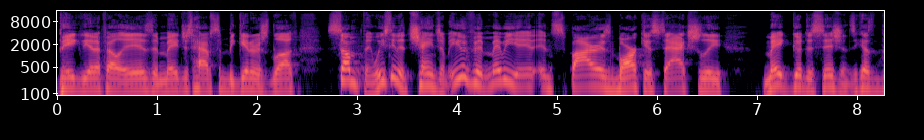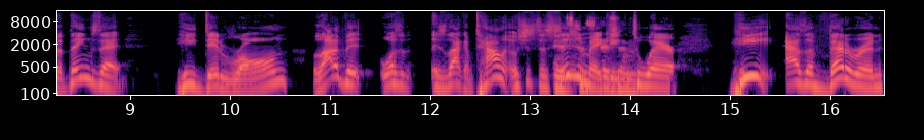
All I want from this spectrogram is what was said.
big the NFL is and may just have some beginner's luck something we just need to change up even if it maybe it inspires Marcus to actually make good decisions because the things that he did wrong a lot of it wasn't his lack of talent it was just decision. making to where he as a veteran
